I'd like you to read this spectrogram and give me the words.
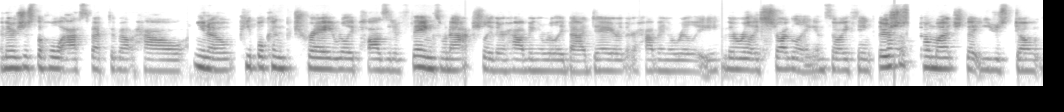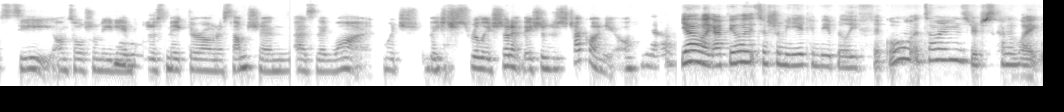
And there's just the whole aspect about how, you know, people can portray really positive things when actually they're having a really bad day or they're having a really, they're really struggling. And so I think there's just so much that you just don't see on social media mm-hmm. and just make their own assumptions as they want, which they just really shouldn't. They should just check on you. Yeah. Yeah. Like I feel like social media can be really fickle at times. You're just kind of like,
